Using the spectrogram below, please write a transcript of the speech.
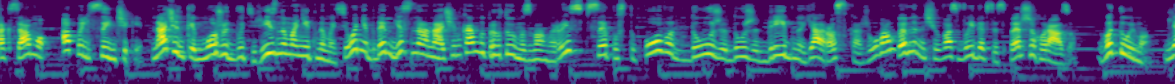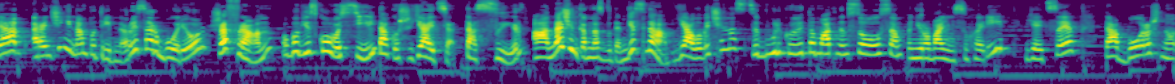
так само апельсинчики. Начинки можуть бути різноманітними. Сьогодні буде м'ясна начинка. Ми приготуємо з вами рис. Все поступово, дуже дуже дрібно. Я розкажу вам. Впевнена, що у вас вийде все з першого разу. Готуємо. Для аранчині нам потрібно рис арборіо, шафран, обов'язково сіль, також яйця та сир. А начинка в нас буде м'ясна яловичина з цибулькою, томатним соусом, панірувальні сухарі, яйце та борошно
